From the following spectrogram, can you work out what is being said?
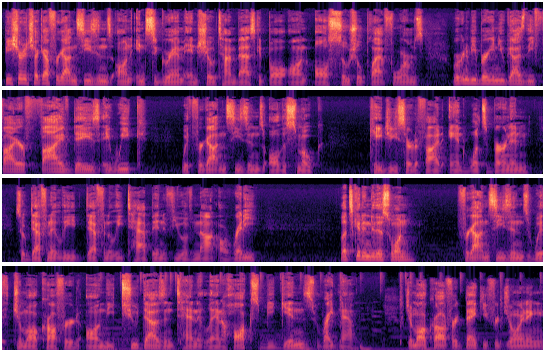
Be sure to check out Forgotten Seasons on Instagram and Showtime Basketball on all social platforms. We're going to be bringing you guys the fire five days a week with Forgotten Seasons, All the Smoke, KG certified, and What's Burning. So definitely, definitely tap in if you have not already. Let's get into this one. Forgotten Seasons with Jamal Crawford on the 2010 Atlanta Hawks begins right now. Jamal Crawford, thank you for joining.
